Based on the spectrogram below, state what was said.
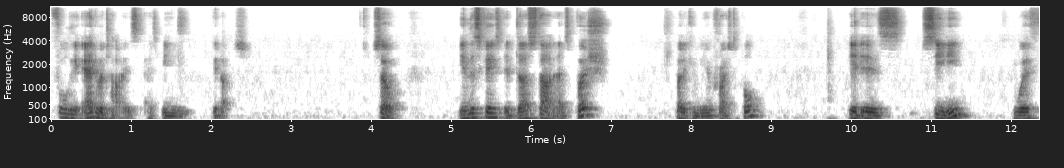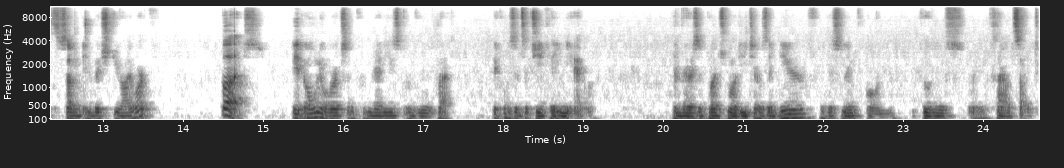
fully advertised as being GitOps. So in this case, it does start as push, but it can be improvised to pull. It is CD with some enriched UI work, but it only works in Kubernetes on Google Cloud because it's a GKE add-on. And there's a bunch more details in here for this link on Google's uh, cloud site.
